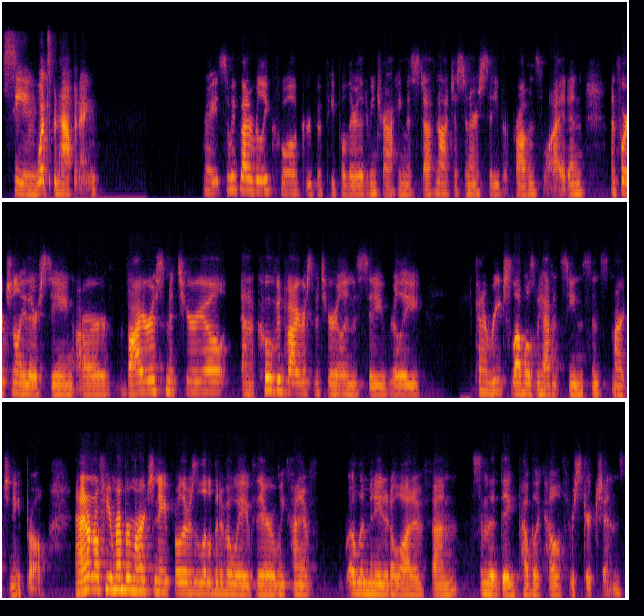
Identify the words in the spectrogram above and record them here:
seeing. What's been happening? Right. So we've got a really cool group of people there that have been tracking this stuff, not just in our city, but province wide. And unfortunately, they're seeing our virus material, uh, COVID virus material in the city really kind of reach levels we haven't seen since March and April. And I don't know if you remember March and April, there was a little bit of a wave there and we kind of eliminated a lot of um, some of the big public health restrictions.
